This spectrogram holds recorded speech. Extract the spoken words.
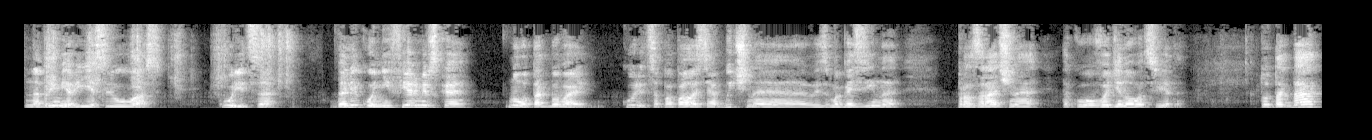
например, если у вас курица далеко не фермерская, ну вот так бывает, курица попалась обычная из магазина, прозрачная, такого водяного цвета, то тогда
